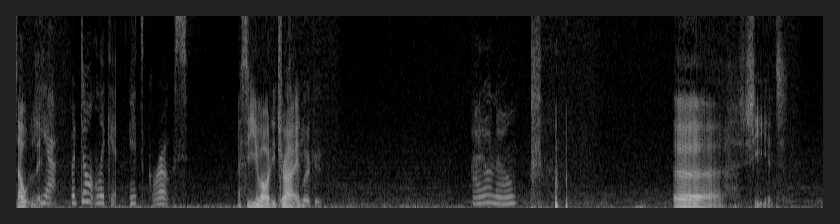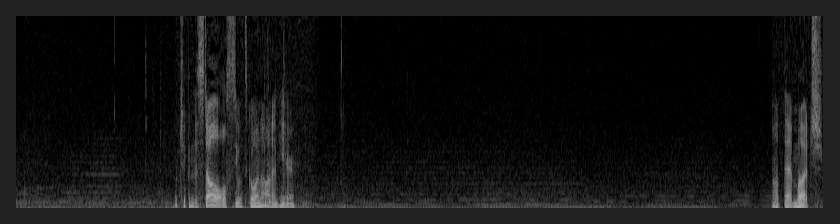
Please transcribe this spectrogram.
Salt lick. Yeah, but don't lick it. It's gross. I see you've already tried. Lick it. I don't know. Uh, shit. Go check in the stalls, see what's going on in here. Not that much.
